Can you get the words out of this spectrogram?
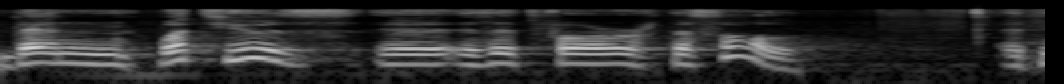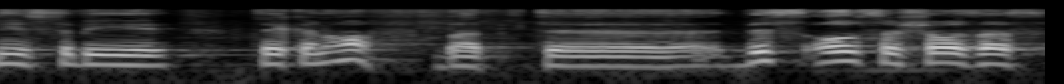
then what use uh, is it for the soul? It needs to be taken off. But uh, this also shows us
